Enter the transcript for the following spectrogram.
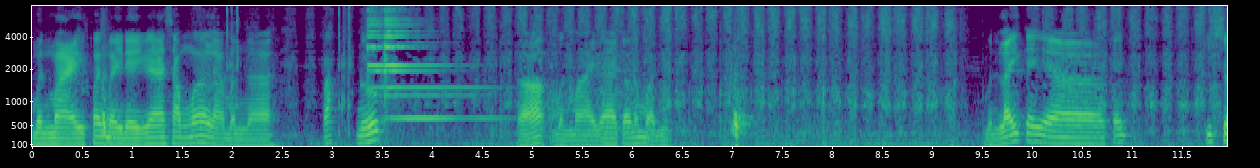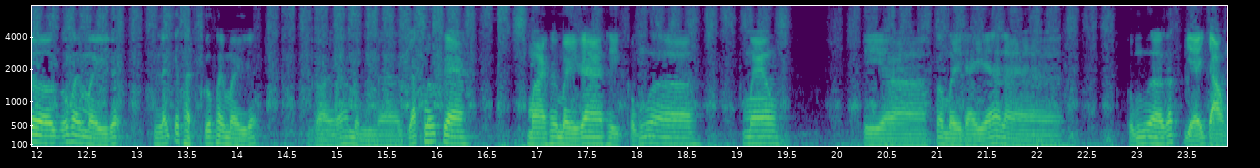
Mình mài khoai mì này ra xong á, là mình vắt nước. Đó mình mài ra cho nó mịn. Mình lấy cái cái cái sơ của khoai mì đó mình lấy cái thịt của khoai mì đó rồi đó, mình à, dắt nước ra. Mài khoai mì ra thì cũng uh, mau. Thì à, uh, khoai mì này á, là cũng uh, rất dễ trồng.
